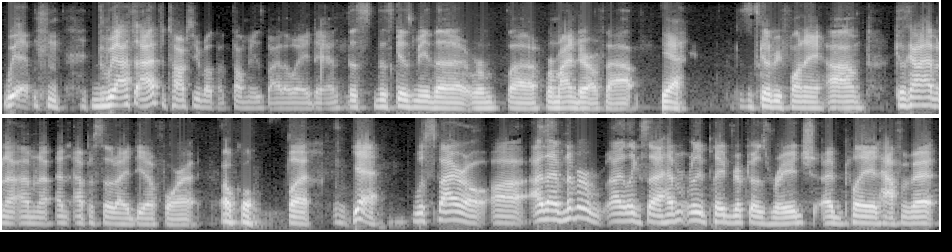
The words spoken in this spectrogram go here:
We we have to. I have to talk to you about the thummies, by the way, Dan. This this gives me the rem, uh, reminder of that Yeah. because it's gonna be funny. Um, because kind of having a, having a, an episode idea for it. Oh, cool. But yeah, with Spyro, uh, I, I've never, I, like I said, I haven't really played Ripto's Rage. I played half of it,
